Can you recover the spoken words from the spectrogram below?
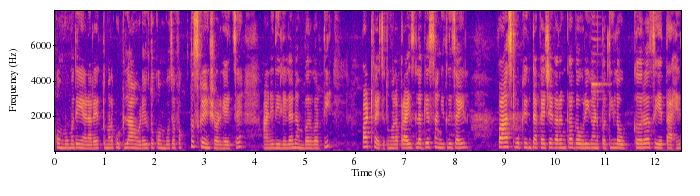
कोंबोमध्ये येणार आहेत. तुम्हाला कुठला आवडेल तो कोंबोचा फक्त स्क्रीनशॉट घ्यायचं आहे आणि दिलेल्या नंबरवरती पाठवायचं. तुम्हाला प्राईस लगेच सांगितली जाईल. फास्ट बुकिंग टाकायचे कारण का गौरी गणपती लवकरच येत आहेत.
